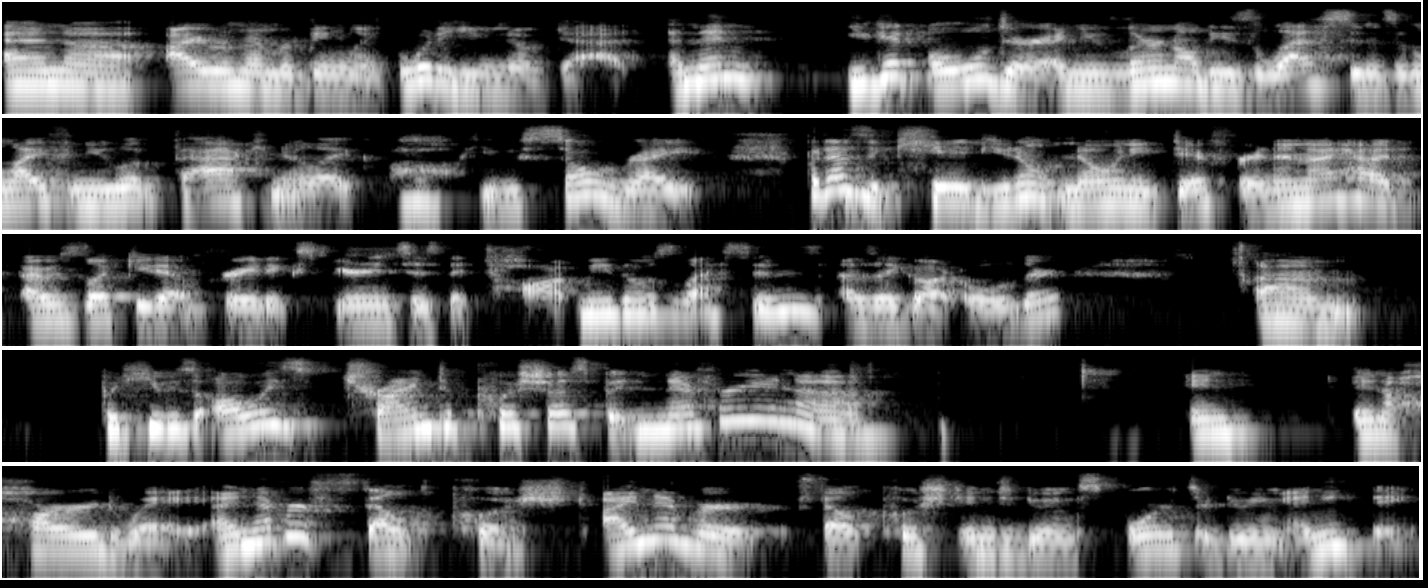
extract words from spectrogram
And uh, I remember being like, "What do you know, Dad?" And then you get older and you learn all these lessons in life, and you look back and you're like, "Oh, he was so right." But as a kid, you don't know any different. And I had, I was lucky to have great experiences that taught me those lessons as I got older. Um, but he was always trying to push us, but never in a in in a hard way. I never felt pushed. I never felt pushed into doing sports or doing anything.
